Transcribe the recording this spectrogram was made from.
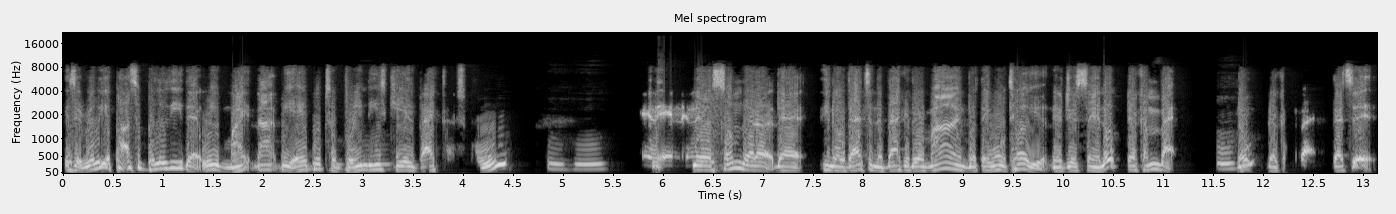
is it really a possibility that we might not be able to bring these kids back to school? hmm and, and, and there are some that are that you know that's in the back of their mind, but they won't tell you. They're just saying, "Nope, they're coming back. hmm Nope, they're coming back." That's it.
